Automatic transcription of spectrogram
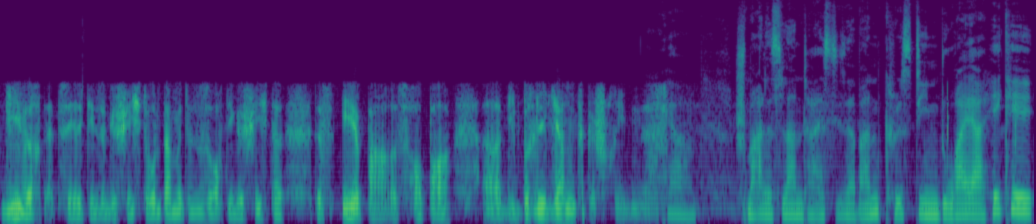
Die wird erzählt, diese Geschichte, und damit ist es auch die Geschichte des Ehepaares Hopper, äh, die brillant geschrieben ist. Ja. Schmales Land heißt dieser Band. Christine Dwyer Hickey,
